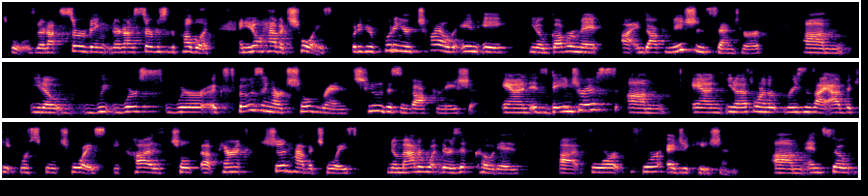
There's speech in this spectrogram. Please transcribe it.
schools. They're not serving. They're not a service to the public, and you don't have a choice. But if you're putting your child in a you know government uh, indoctrination center, um, you know we, we're we're exposing our children to this indoctrination and it's dangerous um, and you know that's one of the reasons i advocate for school choice because uh, parents should have a choice no matter what their zip code is uh, for for education um, and so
